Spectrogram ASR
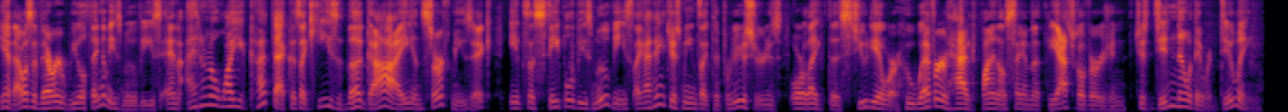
yeah, that was a very real thing in these movies, and I don't know why you cut that because like he's the guy in surf music. It's a staple of these movies. Like I think just means like the producers or like the studio or whoever had final say on the theatrical version just didn't know what they were doing.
